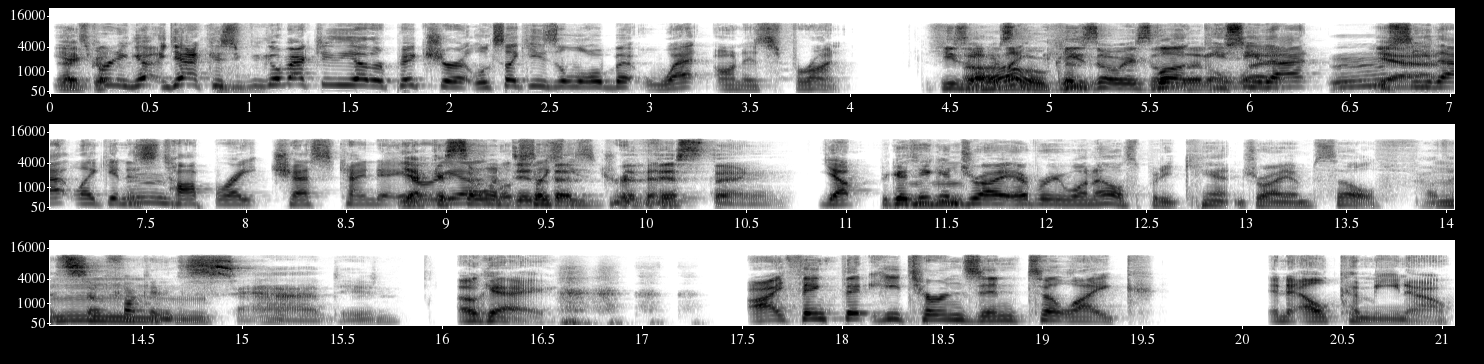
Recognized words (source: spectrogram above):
Yeah, That's go- pretty good. Yeah, because if you go back to the other picture, it looks like he's a little bit wet on his front. He's always Oh, like, 'cause- he's always a Look, little you see wet. that? Mm. You Yeah. see that like in his Mm. top right chest kind of Yeah, area? because It someone looks did like the, he's the dripping. this thing. Yep. Because he can Mhm. dry everyone else, but he can't dry himself. Oh, that's so fucking Mm. sad, dude. Okay. I think that he turns into like an El Camino,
